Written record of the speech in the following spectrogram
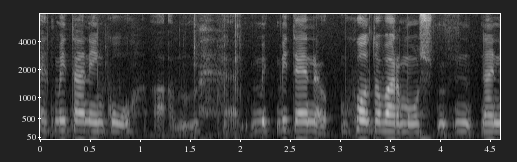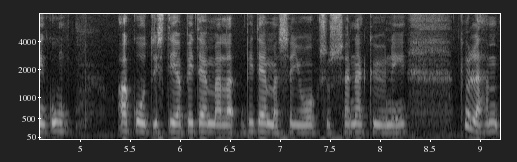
että mitä niin kuin, miten huoltovarmuus näin niin kuin akuutisti ja pitemmällä, pitemmässä juoksussa näkyy, niin kyllähän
